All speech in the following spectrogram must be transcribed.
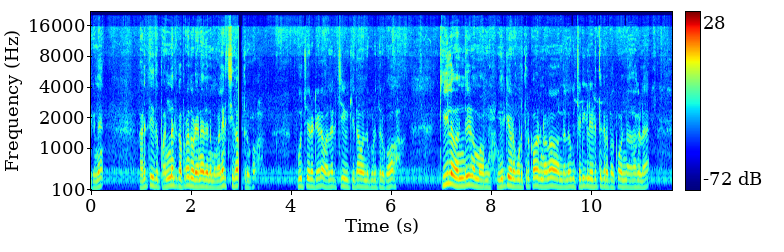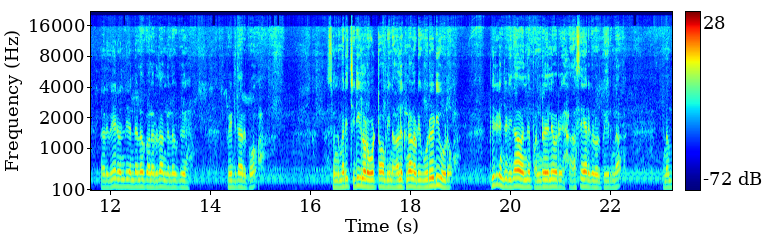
இருக்குன்னு அடுத்து இது பண்ணதுக்கப்புறம் இதோட என்ன இது நம்ம வளர்ச்சி தான் கொடுத்துருக்கோம். பூச்சி வளர்ச்சி ஊக்கி தான் வந்து கொடுத்துருக்கோம். கீழே வந்து நம்ம இயற்கை உரம் கொடுத்துருக்கோம். இருந்தாலும் அந்த அளவுக்கு செடிகள் எடுத்துக்கிற பக்கம் ஒன்றும் ஆகலை. அதோட வேர் வந்து எந்த அளவுக்கு வளருதோ அந்த அளவுக்கு போயிட்டு தான் இருக்கும். ஸோ இந்த மாதிரி செடிகளோட ஓட்டம் அப்படி நாளுக்கு நாள் அப்படி ஒரு அடி ஓடும். பீர்க்கஞ்செடி தான் வந்து பண்ணுறதுலே ஒரு ஆசையாக இருக்கிற ஒரு பயிர் தான். ஆனால்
